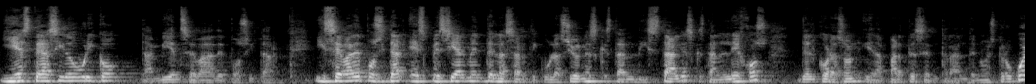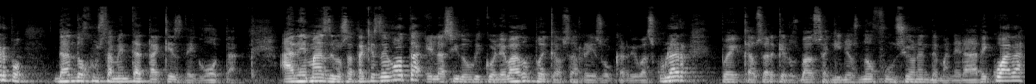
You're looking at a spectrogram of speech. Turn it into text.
y este ácido úrico también se va a depositar. Y se va a depositar especialmente en las articulaciones que están distales, que están lejos del corazón y la parte central de nuestro cuerpo, dando justamente ataques de gota. Además de los ataques de gota, el ácido úrico elevado puede causar riesgo cardiovascular, puede causar que los vasos sanguíneos no funcionen de manera adecuada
